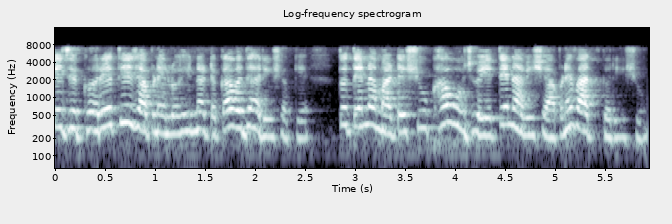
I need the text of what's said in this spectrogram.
કે જે ઘરેથી જ આપણે લોહીના ટકા વધારી શકીએ? તો તેના માટે શું ખાવું જોઈએ તેના વિશે આપણે વાત કરીશું.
